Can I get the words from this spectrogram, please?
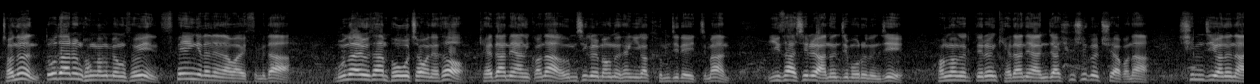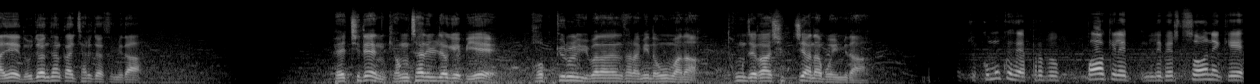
저는 또 다른 관광 명소인 스페인 계단에 나와 있습니다. 문화유산 보호 차원에서 계단에 앉거나 음식을 먹는 행위가 금지되어 있지만 이 사실을 아는지 모르는지 관광객들은 계단에 앉아 휴식을 취하거나 심지어는 아예 노전탕까지 차려졌습니다. 배치된 경찰 인력에 비해 법규를 위반하는 사람이 너무 많아 통제가 쉽지 않아 보입니다. Comunque è proprio poche le, le persone che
